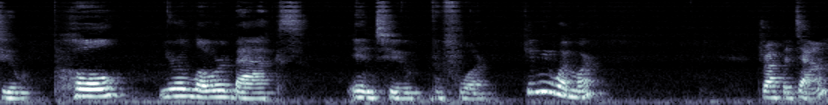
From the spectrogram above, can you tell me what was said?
to pull your lower backs into the floor. Give me one more. Drop it down.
